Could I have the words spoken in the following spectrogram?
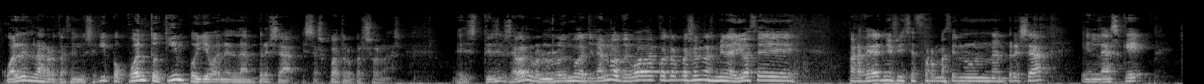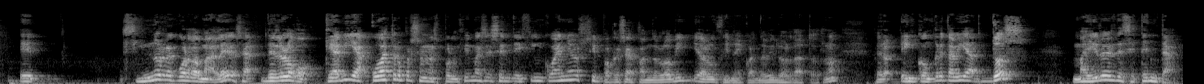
¿Cuál es la rotación de ese equipo? ¿Cuánto tiempo llevan en la empresa esas cuatro personas? tienes que saberlo. No es lo mismo que digan, no, te voy a dar cuatro personas. Mira, yo hace par de años hice formación en una empresa en las que, eh, si no recuerdo mal, ¿eh? o sea, desde luego, que había cuatro personas por encima de 65 años, sí, porque sea, cuando lo vi yo aluciné, cuando vi los datos, ¿no? Pero en concreto había dos mayores de 70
